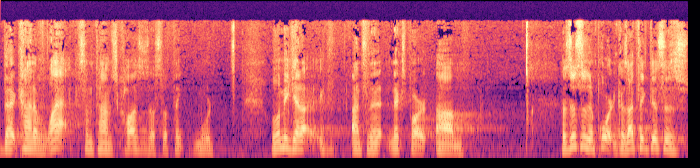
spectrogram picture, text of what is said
that kind of lack sometimes causes us to think more. Well, let me get on to the next part. Because um, this is important, because I think this is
